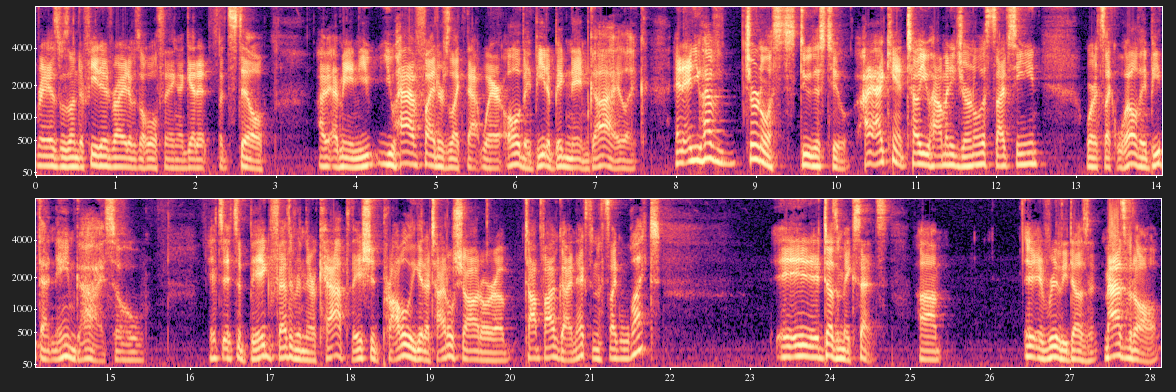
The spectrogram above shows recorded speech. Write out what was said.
Reyes was undefeated, right? It was a whole thing. I get it, but still, I, I mean, you you have fighters like that where oh, they beat a big name guy, like, and and you have journalists do this too. I, I can't tell you how many journalists I've seen where it's like, well, they beat that name guy, so it's it's a big feather in their cap. They should probably get a title shot or a top five guy next. And it's like, what? It, it doesn't make sense. Um, it, it, really doesn't. Masvidal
